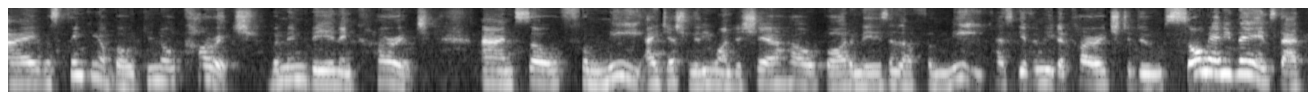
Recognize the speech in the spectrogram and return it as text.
I was thinking about, you know, courage, women being encouraged. And so for me, I just really want to share how God Amazing Love for me has given me the courage to do so many things that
